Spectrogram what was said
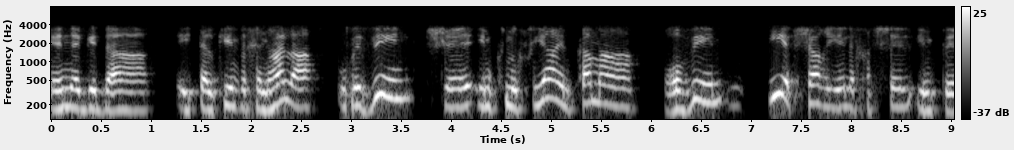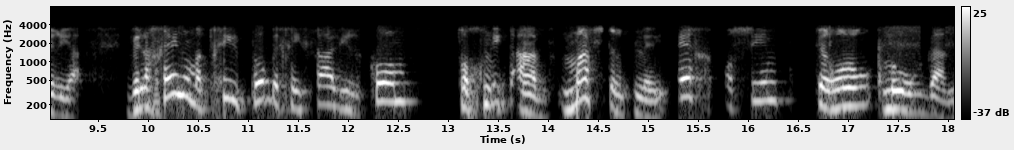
הן נגד ה... איטלקים וכן הלאה, הוא מבין שעם כנופיה, עם כמה רובים, אי אפשר יהיה לחסל אימפריה. ולכן הוא מתחיל פה בחיפה לרקום תוכנית אב, master plan, איך עושים טרור מאורגן.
